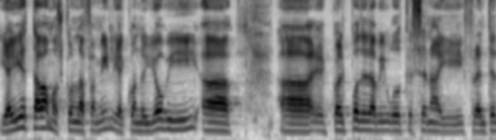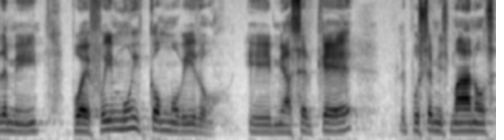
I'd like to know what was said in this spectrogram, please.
Y ahí estábamos con la familia. Y cuando yo vi el cuerpo de David Wilkerson ahí frente de mí, pues fui muy conmovido y me acerqué, le puse mis manos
